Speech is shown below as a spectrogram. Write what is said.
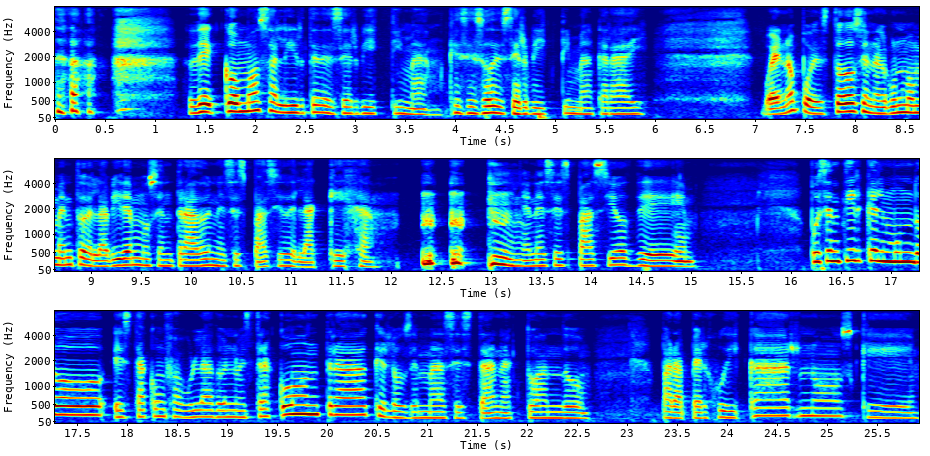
de cómo salirte de ser víctima. ¿Qué es eso de ser víctima, caray? Bueno, pues todos en algún momento de la vida hemos entrado en ese espacio de la queja, en ese espacio de pues sentir que el mundo está confabulado en nuestra contra, que los demás están actuando para perjudicarnos, que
